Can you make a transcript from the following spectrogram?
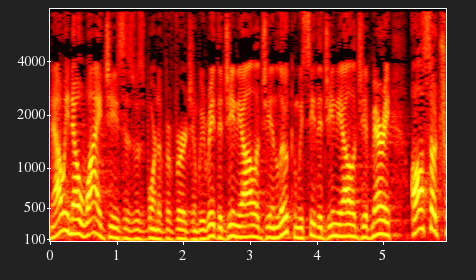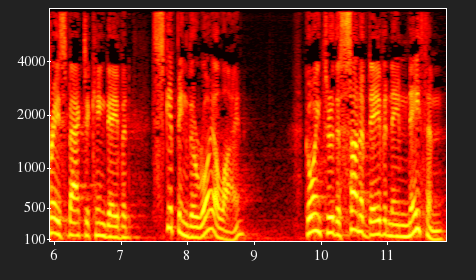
Now we know why Jesus was born of a virgin. We read the genealogy in Luke and we see the genealogy of Mary also traced back to King David, skipping the royal line, going through the son of David named Nathan,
